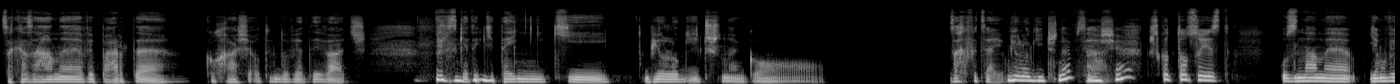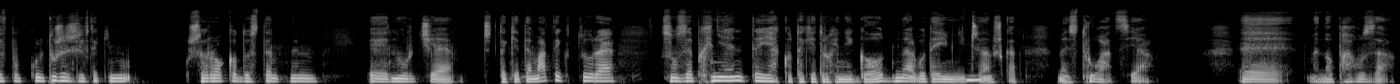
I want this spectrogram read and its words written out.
zakazane, wyparte. Kocha się o tym dowiadywać. Wszystkie takie tajniki biologiczne go zachwycają. Biologiczne w tak. sensie? Tak. Wszystko to, co jest uznane, ja mówię w popkulturze, czyli w takim szeroko dostępnym y, nurcie, czy takie tematy, które są zepchnięte jako takie trochę niegodne albo tajemnicze, mm. na przykład menstruacja, y, menopauza.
